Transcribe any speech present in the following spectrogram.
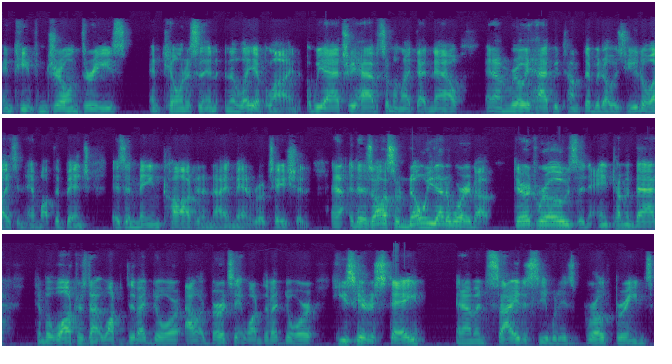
and keep from drilling threes and killing us in, in a layup line. We actually have someone like that now, and I'm really happy Tom Thibodeau is utilizing him off the bench as a main cog in a nine man rotation. And there's also no one you got to worry about. Derrick Rose and ain't coming back. Kemba Walker's not walking through that door. Alec Burks ain't walking through that door. He's here to stay, and I'm excited to see what his growth brings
